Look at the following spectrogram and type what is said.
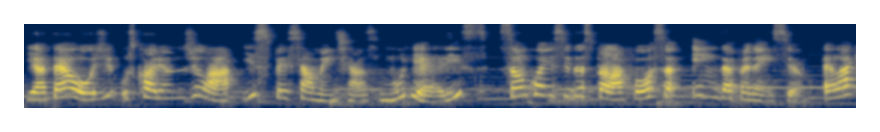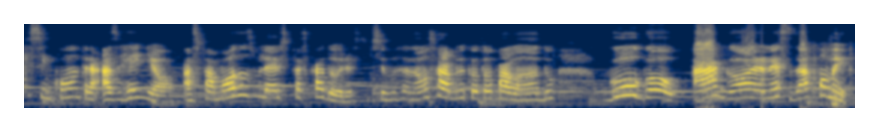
E até hoje, os coreanos de lá, especialmente as mulheres, são conhecidas pela força e independência. É lá que se encontra as Renyo, as famosas mulheres pescadoras. Se você não sabe do que eu tô falando, Google agora, nesse exato momento.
